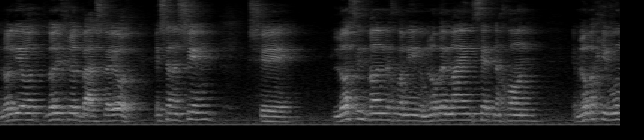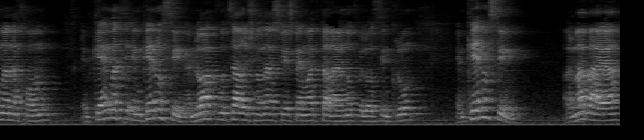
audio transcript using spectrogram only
לא, להיות, לא לחיות באשליות. יש אנשים שלא עושים דברים נכונים, הם לא ב mindset נכון, הם לא בכיוון הנכון, הם כן, הם כן עושים, הם לא הקבוצה הראשונה שיש להם רק את הרעיונות ולא עושים כלום, הם כן עושים. אבל מה הבעיה?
